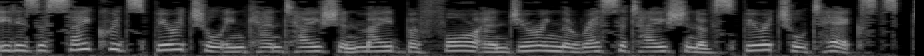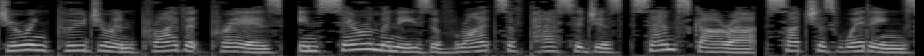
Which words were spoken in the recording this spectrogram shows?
It is a sacred spiritual incantation made before and during the recitation of spiritual texts, during puja and private prayers, in ceremonies of rites of passages sanskara such as weddings,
